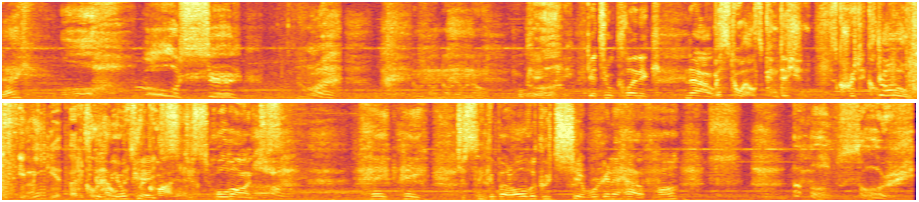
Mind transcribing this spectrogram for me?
Jack? Oh, oh shit! No, no, no, no, no. Okay, okay. Get to a clinic now. Mr. Wells' condition is critical. Go! Immediate medical It's help okay. is required. Just, just hold on. Just, Hey, hey, just think about all the good shit we're gonna have, huh? I'm sorry.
